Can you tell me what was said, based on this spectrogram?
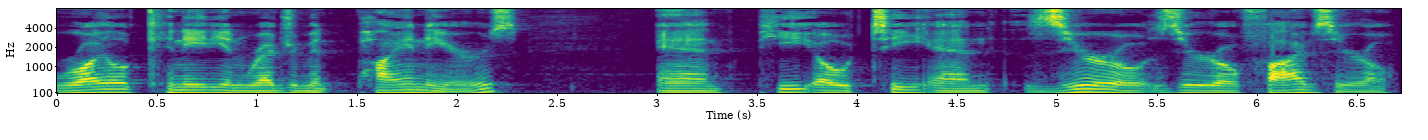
Royal Canadian Regiment Pioneers, and POTN 0050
